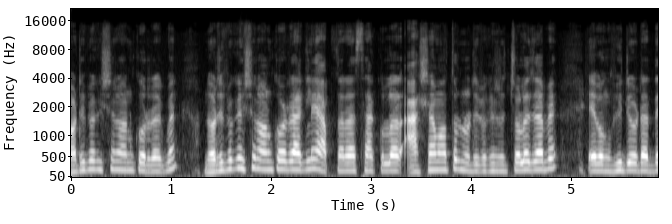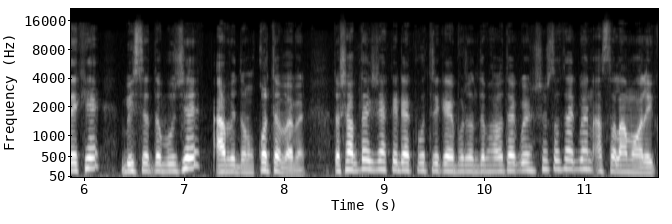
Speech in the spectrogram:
নোটিফিকেশন অন করে রাখবেন। নোটিফিকেশন অন করে রাখলে আপনারা সার্কুলার আসা মাত্র নোটিফিকেশন চলে যাবে এবং ভিডিওটা দেখে বিস্তারিত বুঝে আবেদন করতে পারবেন। তো সাপ্তাহিক চাকরি ডাক পত্রিকা এ পর্যন্ত ভালো থাকবেন, সুস্থ থাকবেন, আসসালামু আলাইকুম।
